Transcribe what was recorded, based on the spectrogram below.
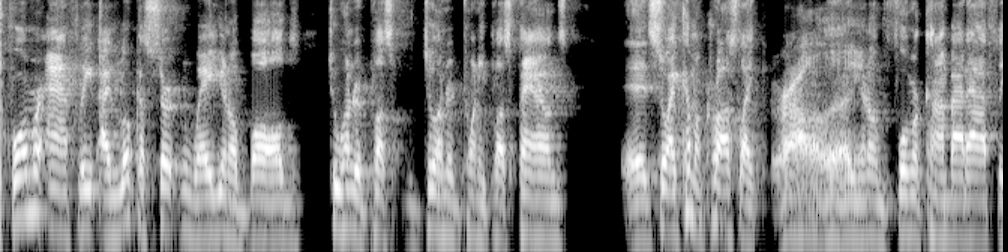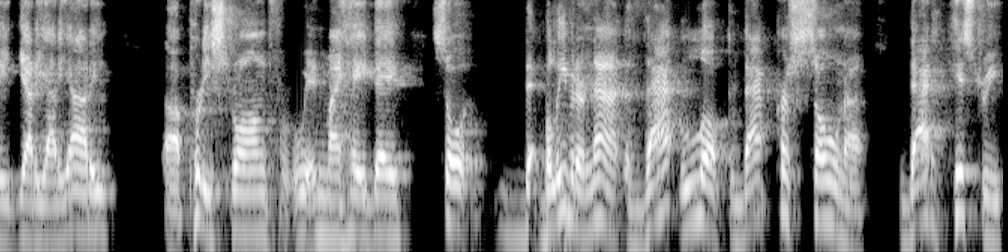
former athlete. I look a certain way, you know, bald, 200 plus, 220 plus pounds. Uh, so I come across like, you know, former combat athlete, yada, yada, yada, uh, pretty strong for, in my heyday. So th- believe it or not, that look, that persona, that history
